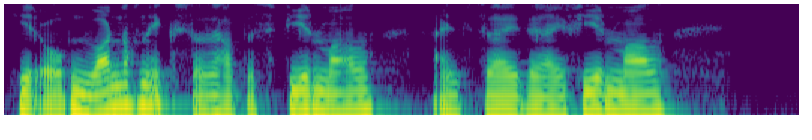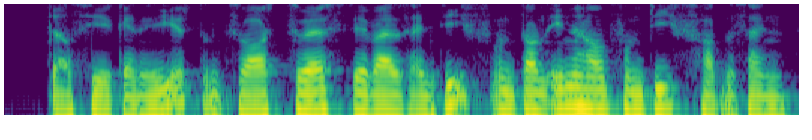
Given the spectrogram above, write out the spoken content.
hier oben war noch nichts. Also hat es viermal 1, 2, 3, 4 Mal das hier generiert und zwar zuerst jeweils ein Div und dann innerhalb vom Div hat es ein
